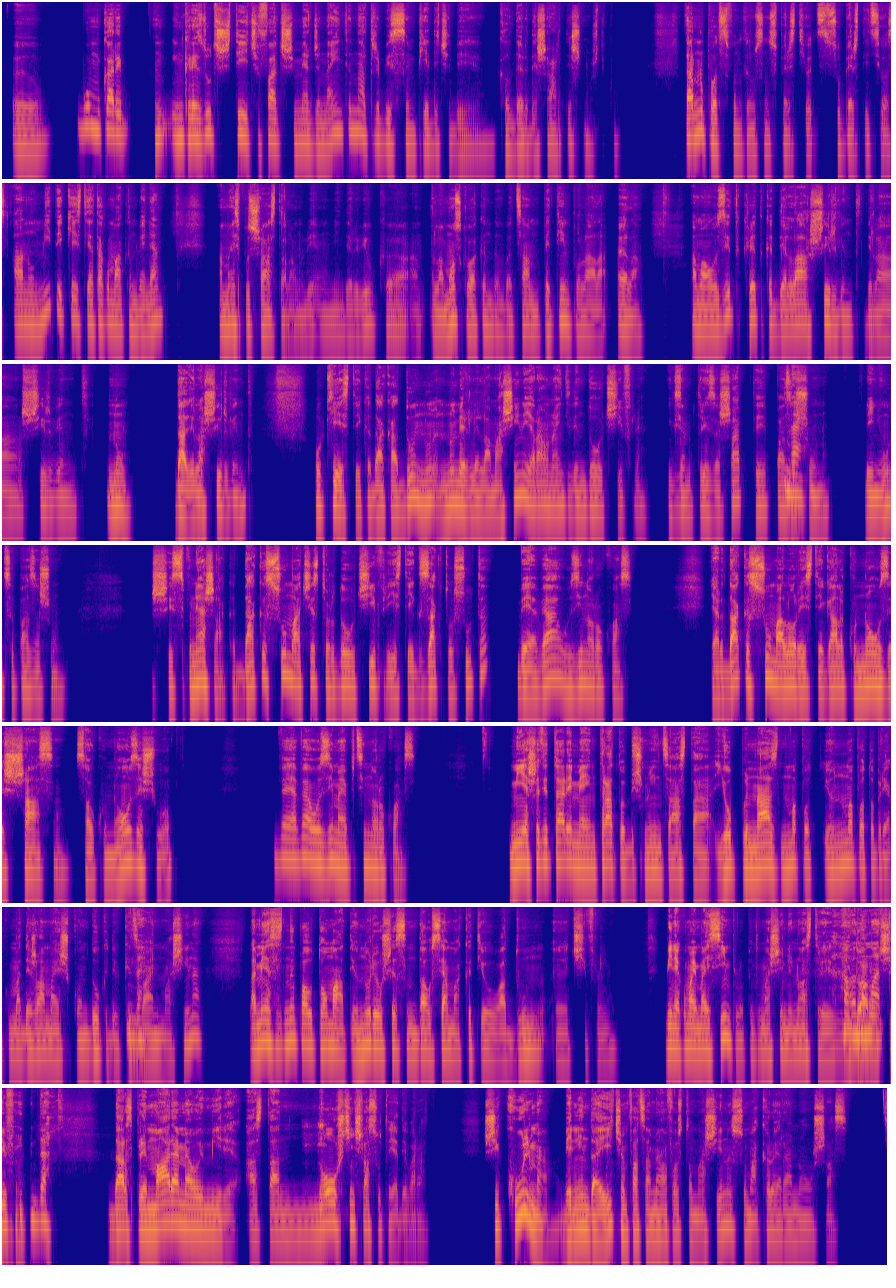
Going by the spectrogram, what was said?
uh, omul care încrezut știe ce face și merge înainte, n-ar trebui să se împiedice de căldări de șarte și nu știu cum. Dar nu pot să spun că nu sunt superstițios. Anumite chestii, atât acum când veneam, am mai spus și asta la un, un interviu, că la Moscova când învățam pe timpul ăla, ăla, am auzit, cred că de la Șirvint, de la Șirvint, nu, da, de la Șirvint, o chestie, că dacă adun numerele la mașină, erau înainte din două cifre. De exemplu, 37, 41. Da. Liniuță, 41 și spune așa că dacă suma acestor două cifre este exact 100, vei avea o zi norocoasă. Iar dacă suma lor este egală cu 96 sau cu 98, vei avea o zi mai puțin norocoasă. Mie așa de tare mi-a intrat obișnuința asta, eu până azi nu mă pot, eu nu mă pot opri, acum deja mai și conduc de câțiva da. ani mașina, la mine se întâmplă automat, eu nu reușesc să-mi dau seama cât eu adun uh, cifrele. Bine, acum e mai simplu, pentru că mașinile noastre e doar o cifră. Da. Dar spre marea mea uimire, asta 95% e adevărat. Și culmea, venind aici, în fața mea a fost o mașină, suma căruia era 96.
